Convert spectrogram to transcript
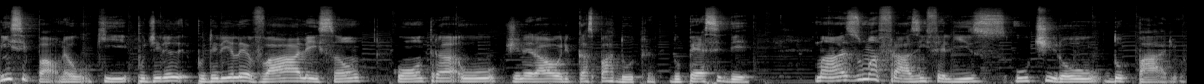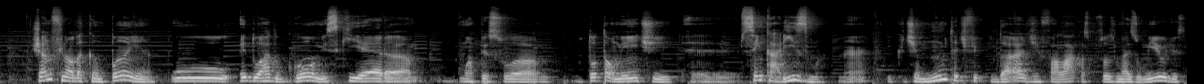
principal, né, o que poderia, poderia levar a eleição contra o general Eurico Gaspar Dutra, do PSD. Mas uma frase infeliz o tirou do páreo. Já no final da campanha, o Eduardo Gomes, que era uma pessoa totalmente é, sem carisma, né, e que tinha muita dificuldade em falar com as pessoas mais humildes,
